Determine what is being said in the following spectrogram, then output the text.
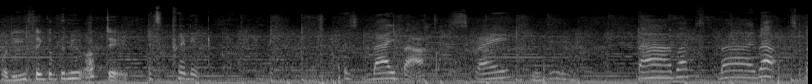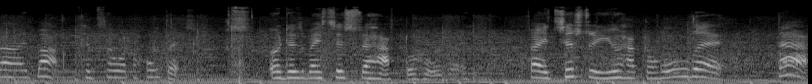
What do you think of the new update? It's pretty. It's my box, right? My box, my box, my box. Can someone hold it? Or does my sister have to hold it? Sorry, sister, you have to hold it. There.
